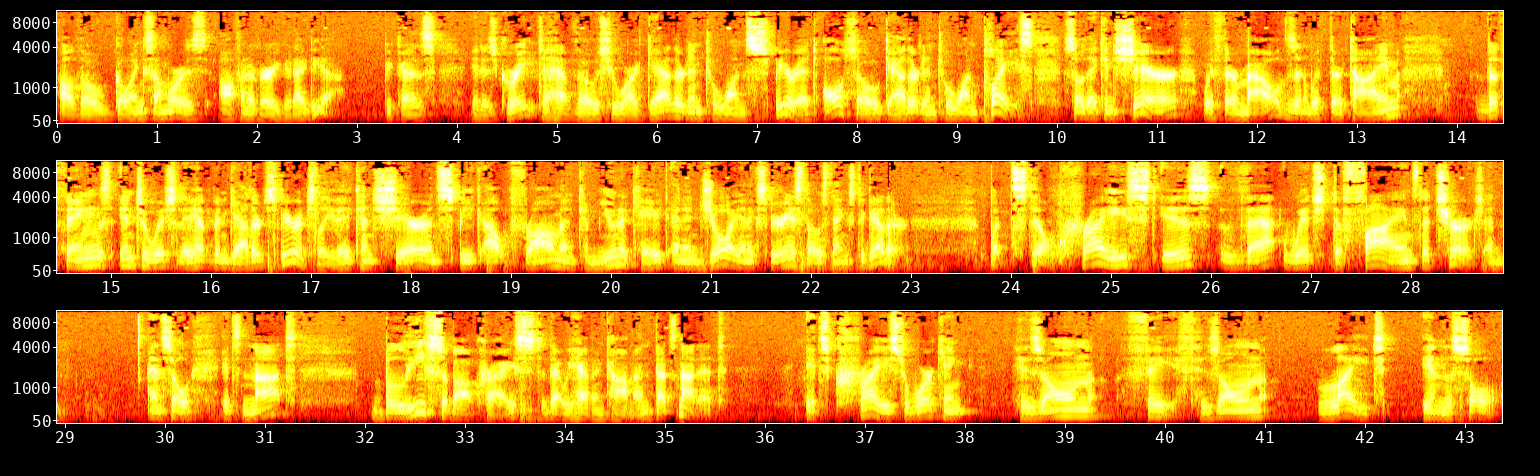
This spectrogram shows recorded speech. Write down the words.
although going somewhere is often a very good idea because it is great to have those who are gathered into one spirit also gathered into one place so they can share with their mouths and with their time the things into which they have been gathered spiritually. They can share and speak out from and communicate and enjoy and experience those things together. But still, Christ is that which defines the church. And, and so it's not beliefs about Christ that we have in common. That's not it. It's Christ working his own faith, his own light in the soul.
